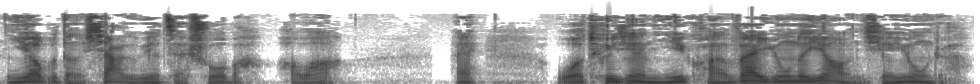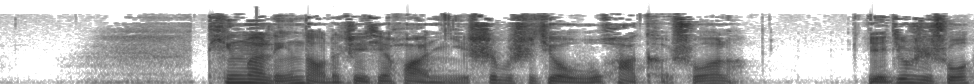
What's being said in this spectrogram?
你要不等下个月再说吧，好不好？哎，我推荐你一款外用的药，你先用着。听完领导的这些话，你是不是就无话可说了？也就是说，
